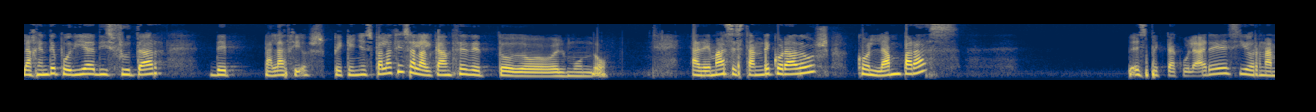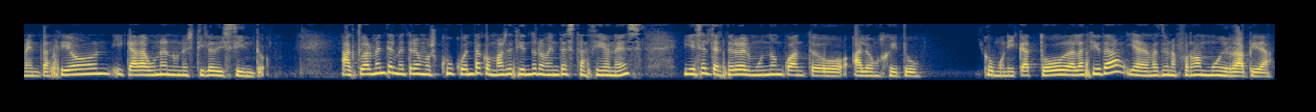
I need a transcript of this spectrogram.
la gente podía disfrutar de palacios, pequeños palacios al alcance de todo el mundo. Además están decorados con lámparas espectaculares y ornamentación y cada una en un estilo distinto. Actualmente el metro de Moscú cuenta con más de 190 estaciones y es el tercero del mundo en cuanto a longitud. Comunica toda la ciudad y además de una forma muy rápida.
